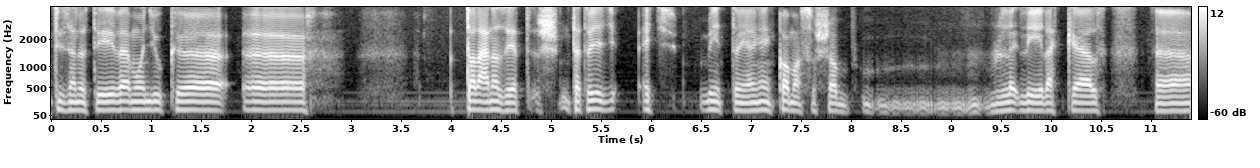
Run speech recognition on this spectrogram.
15 éve mondjuk ö, ö, talán azért, tehát hogy egy, egy mit tudom, ilyen kamaszosabb lélekkel ö,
